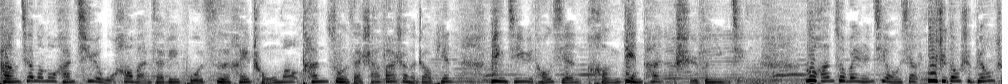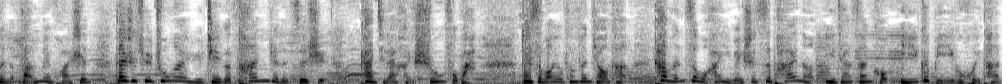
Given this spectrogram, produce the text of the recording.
躺枪的鹿晗七月五号晚在微博自黑宠物猫瘫坐在沙发上的照片，并给予头衔“横店瘫”，十分应景。鹿晗作为人气偶像，一直都是标准的完美化身，但是却钟爱于这个瘫着的姿势，看起来很舒服吧？对此，网友纷纷调侃：看文字我还以为是自拍呢，一家三口一个比一个会瘫。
